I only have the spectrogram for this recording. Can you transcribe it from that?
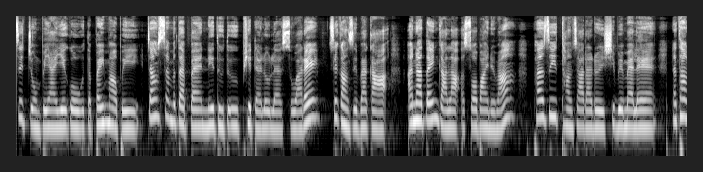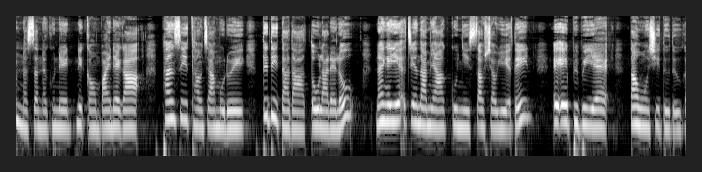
စစ်ကြုံပရရေးကိုတပိတ်မှောက်ပြီးကျောင်းဆက်မသက်ပန်းနေသူတူဖြစ်တယ်လို့လည်းဆိုပါတယ်စစ်ကောင်စီဘက်ကအာနာသိန်းကာလအစောပိုင်းတွေမှာဖမ်းဆီးထောင်ချတာတွေရှိပေမဲ့လည်း2022ခုနှစ်နှစ်ကောင်ပိုင်းတွေကဖမ်းဆီးထောင်ချမှုတွေတိတိတသာတိုးလာတယ်လို့နိုင်ငံရေးအကျဉ်းသားများကူညီစောင့်ရှောက်ရေးအသင်း AAPP ရဲ့တာဝန်ရှိသူက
